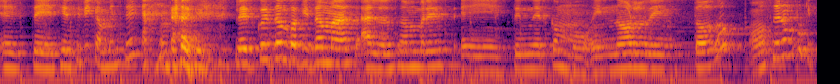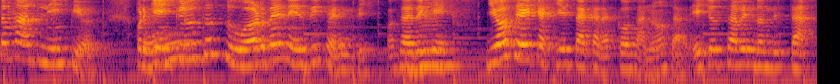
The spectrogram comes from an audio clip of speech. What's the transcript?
este, científicamente les cuesta un poquito más a los hombres eh, tener como en orden todo o ser un poquito más limpios. Porque Oh. incluso su orden es diferente. O sea, de que yo sé que aquí está cada cosa, ¿no? O sea, ellos saben dónde está.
